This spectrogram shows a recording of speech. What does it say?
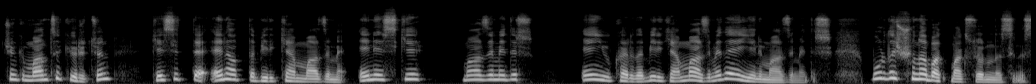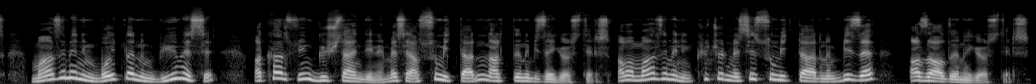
Çünkü mantık yürütün kesitte en altta biriken malzeme en eski malzemedir. En yukarıda biriken malzeme de en yeni malzemedir. Burada şuna bakmak zorundasınız. Malzemenin boyutlarının büyümesi akarsuyun güçlendiğini, mesela su miktarının arttığını bize gösterir. Ama malzemenin küçülmesi su miktarının bize azaldığını gösterir.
